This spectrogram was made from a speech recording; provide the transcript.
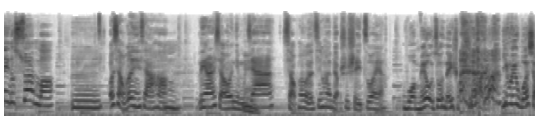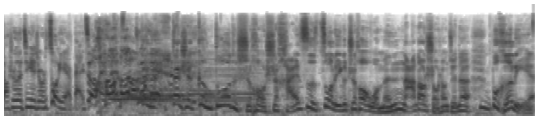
那个算吗？嗯，我想问一下哈，灵儿、小问，你们家小朋友的计划表是谁做呀？我没有做那种计划表，因为我小时候的经验就是做了也是白做。但是 但是更多的时候是孩子做了一个之后，我们拿到手上觉得不合理，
